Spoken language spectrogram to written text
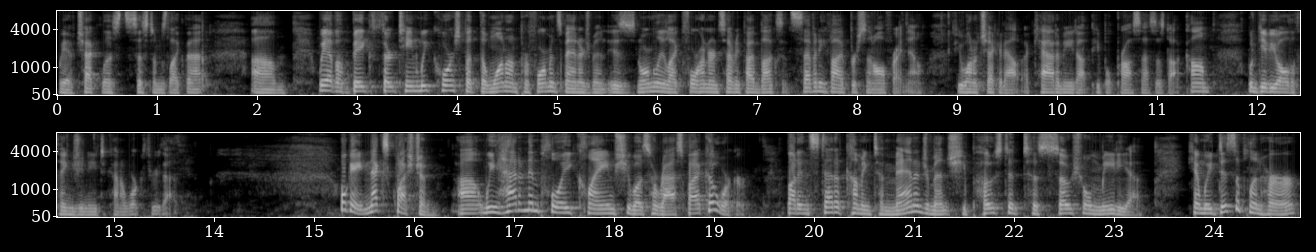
We have checklists, systems like that. Um, we have a big 13 week course, but the one on performance management is normally like 475 bucks. It's 75% off right now. If you want to check it out, academy.peopleprocesses.com would give you all the things you need to kind of work through that. Okay, next question. Uh, we had an employee claim she was harassed by a coworker, but instead of coming to management, she posted to social media. Can we discipline her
